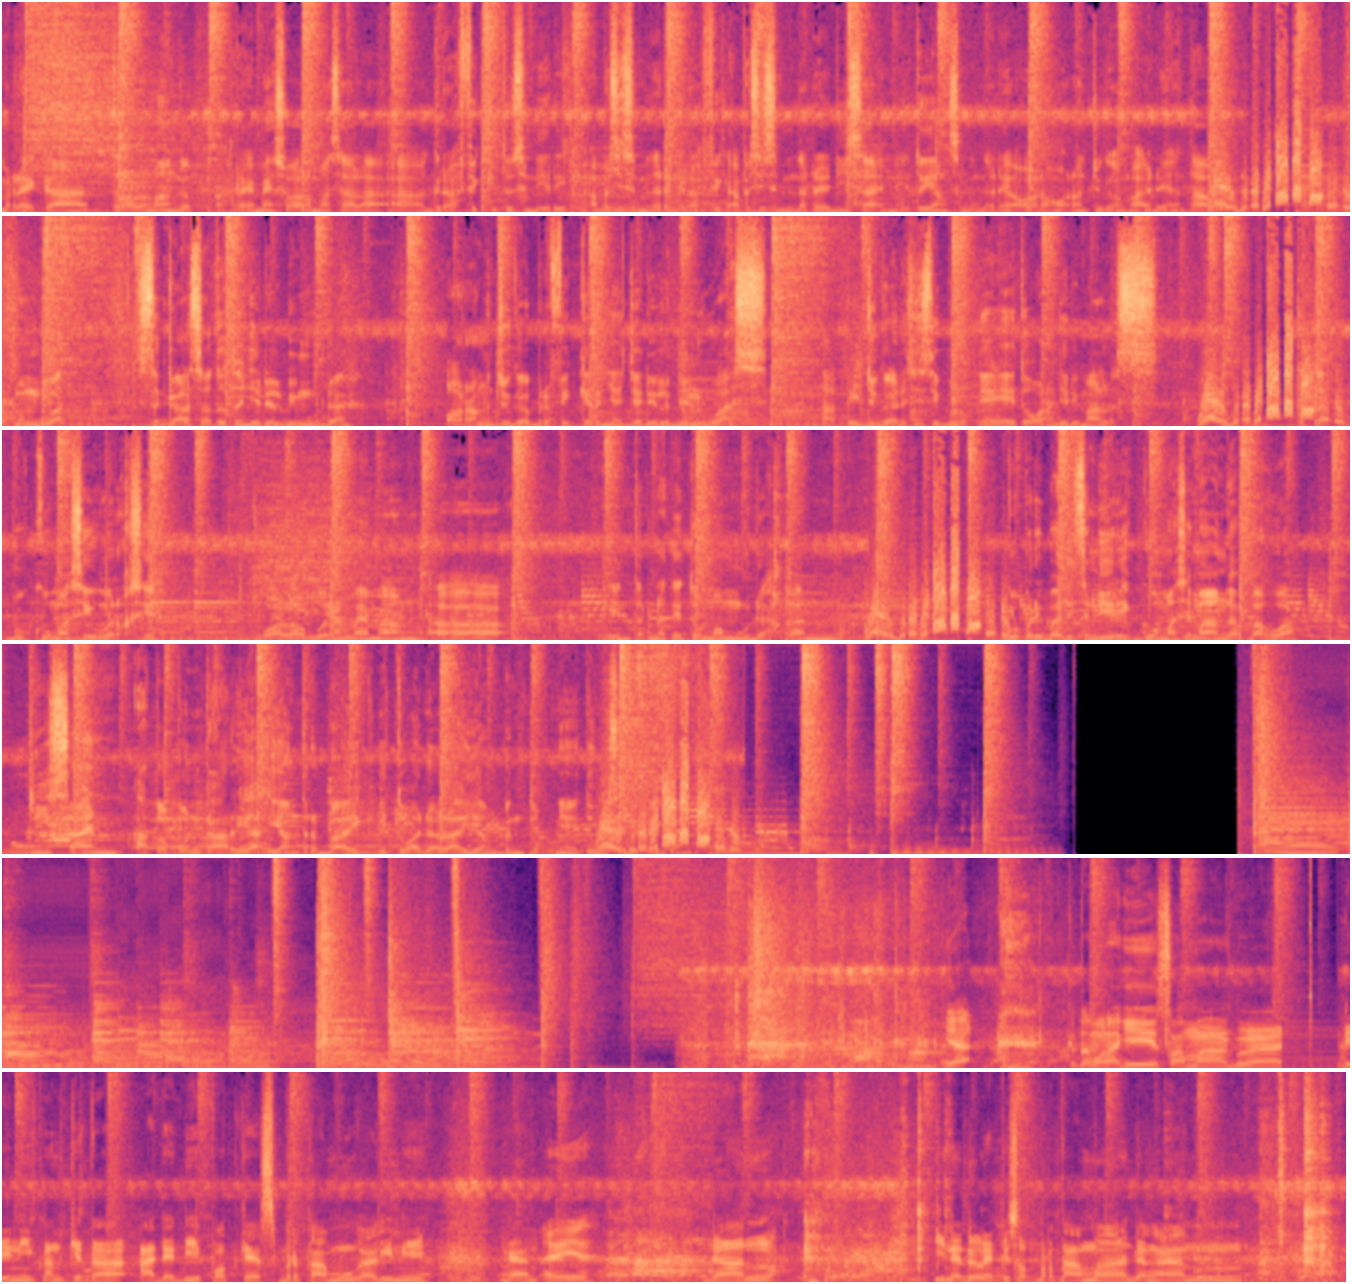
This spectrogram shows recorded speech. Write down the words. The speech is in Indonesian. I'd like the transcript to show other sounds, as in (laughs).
mereka terlalu menganggap remeh soal masalah uh, grafik itu sendiri. Apa sih sebenarnya grafik? Apa sih sebenarnya desain? Itu yang sebenarnya orang-orang juga nggak ada yang tahu. Membuat segala sesuatu tuh jadi lebih mudah. Orang juga berpikirnya jadi lebih luas. Tapi juga ada sisi buruknya yaitu orang jadi males. Tetap buku masih works ya. Walaupun memang uh, internet itu memudahkan. Gue pribadi sendiri gue masih menganggap bahwa desain ataupun karya yang terbaik itu adalah yang bentuknya itu bisa dipegang. Ya, ketemu lagi sama gue Denny kan kita ada di podcast bertamu kali ini. Dan eh ya dan (clears throat) ini adalah episode pertama dengan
